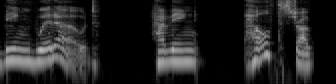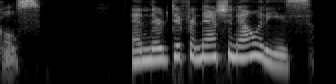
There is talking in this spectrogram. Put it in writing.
being widowed, having health struggles, and there are different nationalities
